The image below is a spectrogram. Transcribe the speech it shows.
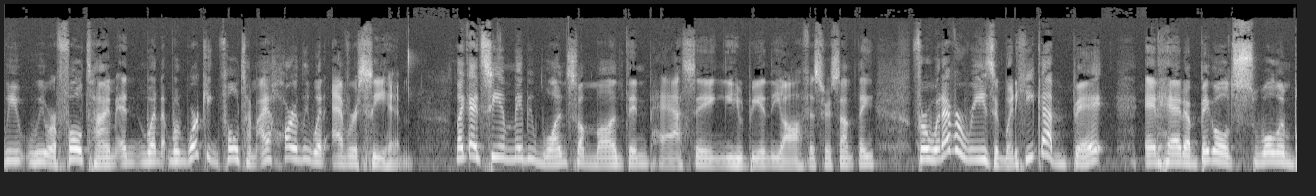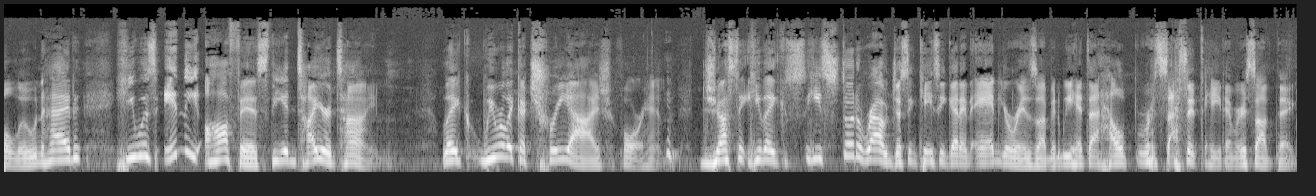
we we were full time. And when when working full time, I hardly would ever see him. Like I'd see him maybe once a month in passing. He'd be in the office or something. For whatever reason, when he got bit and had a big old swollen balloon head, he was in the office the entire time. Like we were like a triage for him. Just he like he stood around just in case he got an aneurysm and we had to help resuscitate him or something.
